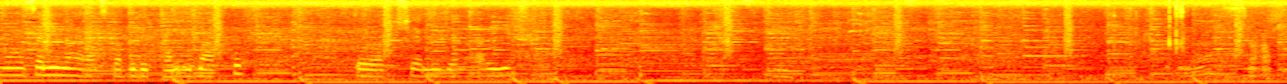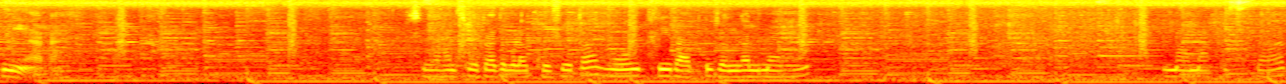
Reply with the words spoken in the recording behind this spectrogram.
वहाँ शनि महाराज का भी दिखाऊँगी मैं आपको। तो अब शनि जला रही है। साफ़ नहीं आ रहा है। शिवांश होता तो बड़ा खुश होता है। वो इतनी रात को जंगल में है। मामा के साथ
